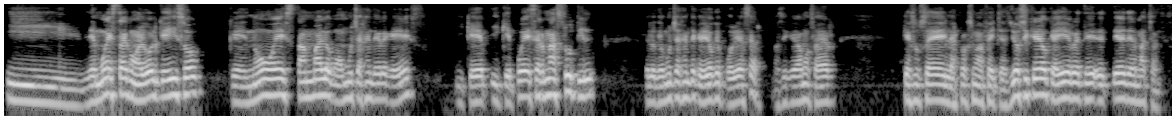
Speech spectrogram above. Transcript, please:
y demuestra con el gol que hizo que no es tan malo como mucha gente cree que es y que, y que puede ser más útil de lo que mucha gente creyó que podría ser. Así que vamos a ver qué sucede en las próximas fechas. Yo sí creo que ahí debe tener más chances.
